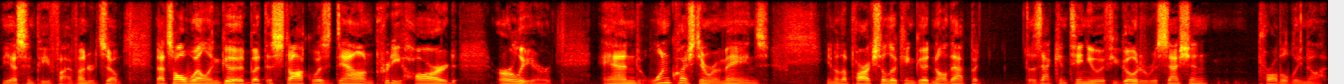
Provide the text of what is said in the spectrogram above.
the S and P 500. So that's all well and good, but the stock was down pretty hard earlier. And one question remains. You know, the parks are looking good and all that, but does that continue if you go to recession? Probably not.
